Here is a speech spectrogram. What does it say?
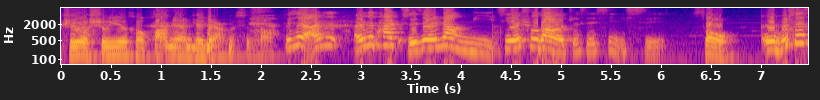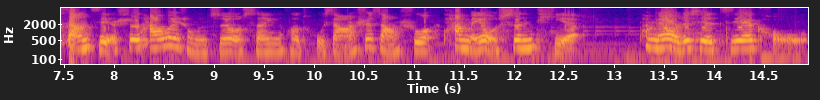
只有声音和画面这两个信道。不是，而是而是它直接让你接收到了这些信息。So，我不是想解释它为什么只有声音和图像，而是想说它没有身体，它没有这些接口，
